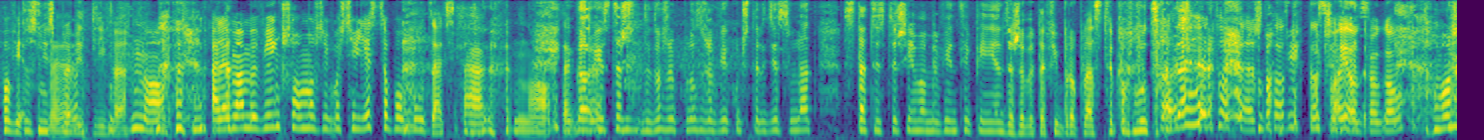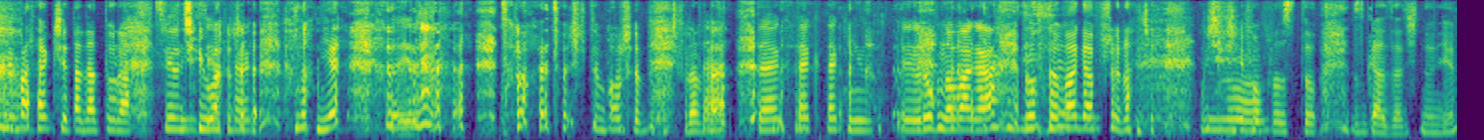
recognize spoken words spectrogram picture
powiedzmy. To jest niesprawiedliwe. No, ale mamy większą możliwość, jest co pobudzać, tak? No, To także... jest też duży plus, że w wieku 40 lat statystycznie mamy więcej pieniędzy, żeby te fibroplasty To, pobudzać. te- to też, to, to swoją 30 drogą. To może chyba tak się ta natura stwierdziła, Tak. że no nie, To jest, trochę coś w tym może być, prawda? tak, tak, tak, tak. nie- Równowaga. Równowaga w przyrodzie musi się No. po prostu zgadzać, no nie?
